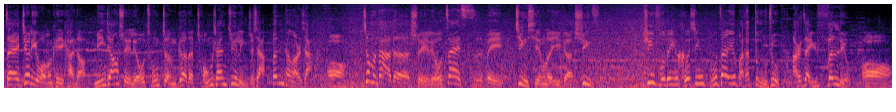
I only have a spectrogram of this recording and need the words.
在这里我们可以看到岷江水流从整个的崇山峻岭之下奔腾而下，哦，这么大的水流在此被进行了一个驯服。驯服的一个核心不在于把它堵住，而在于分流。哦，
